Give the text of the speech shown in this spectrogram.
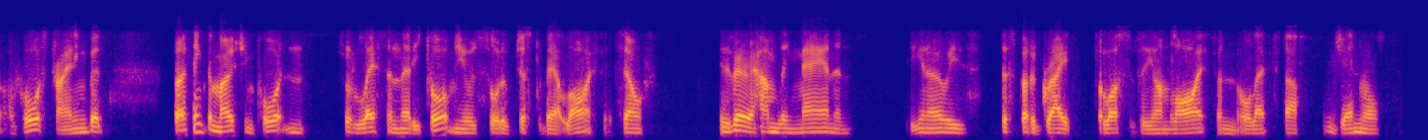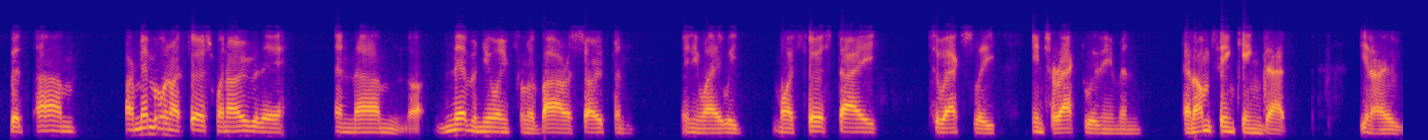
of horse training. But but I think the most important sort of lesson that he taught me was sort of just about life itself. He's a very humbling man, and you know he's just got a great philosophy on life and all that stuff in general. But um, I remember when I first went over there, and um, I never knew him from a bar of soap. And anyway, we my first day to actually interact with him, and and I'm thinking that you know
